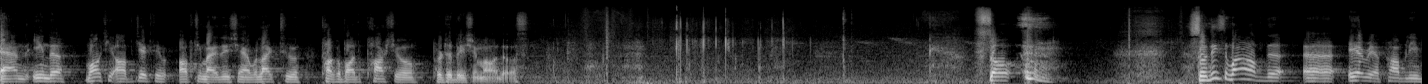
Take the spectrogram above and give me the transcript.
And in the multi-objective optimization, I would like to talk about partial perturbation models. So, so this is one of the uh, area probably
